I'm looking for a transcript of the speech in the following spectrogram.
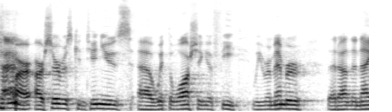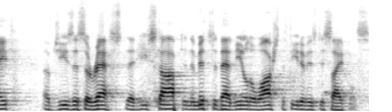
Time, our, our service continues uh, with the washing of feet. We remember that on the night of Jesus' arrest, that he stopped in the midst of that meal to wash the feet of his disciples.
